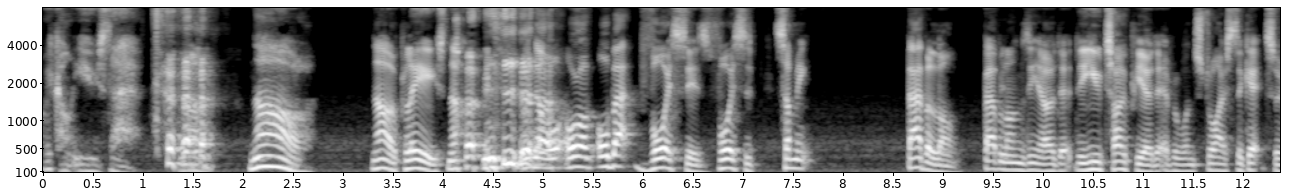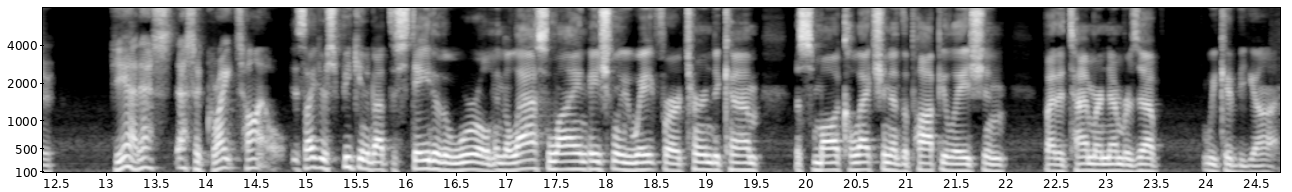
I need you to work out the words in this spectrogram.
we can't use that. No, no, no, please, no. no or, or about voices, voices, something, Babylon. Babylon's, you know, the, the utopia that everyone strives to get to. Yeah, that's, that's a great title. It's like you're speaking about the state of the world. In the last line, patiently wait for our turn to come, a small collection of the population. By the time our number's up, we could be gone.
